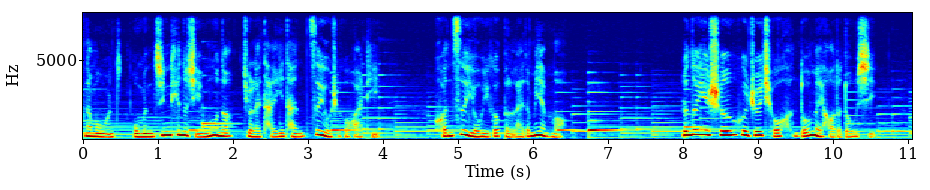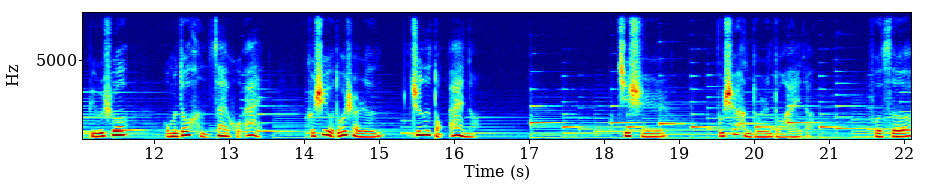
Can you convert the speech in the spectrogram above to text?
那么，我们我们今天的节目呢，就来谈一谈自由这个话题，还自由一个本来的面貌。人的一生会追求很多美好的东西，比如说，我们都很在乎爱，可是有多少人真的懂爱呢？其实。不是很多人懂爱的，否则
